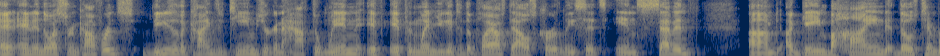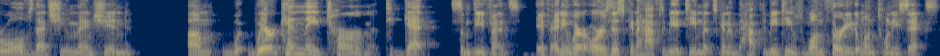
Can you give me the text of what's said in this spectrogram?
And, and in the Western Conference, these are the kinds of teams you're going to have to win if if and when you get to the playoffs. Dallas currently sits in seventh, um, a game behind those Timberwolves that you mentioned. Um, wh- where can they turn to get some defense, if anywhere, or is this going to have to be a team that's going to have to be teams 130 to 126?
